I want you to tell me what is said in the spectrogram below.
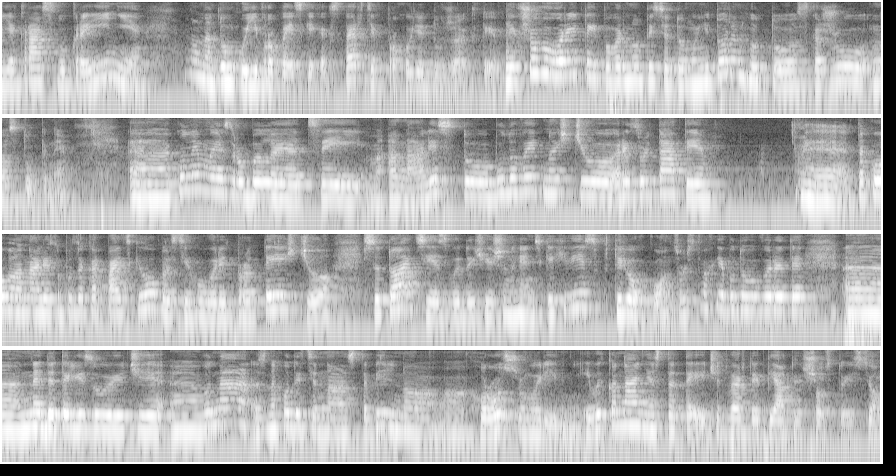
якраз в Україні. Ну, на думку європейських експертів, проходять дуже активно. Якщо говорити і повернутися до моніторингу, то скажу наступне. Е, Коли ми зробили цей аналіз, то було видно, що результати такого аналізу по Закарпатській області говорять про те, що ситуація з видачею шенгенських віз в трьох консульствах, я буду говорити, е, не деталізуючи, е, вона знаходиться на стабільно е, хорошому рівні. І виконання статей 4, 5, 6, 7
